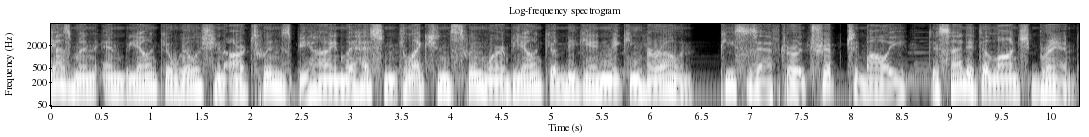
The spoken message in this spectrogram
Yasmin and Bianca Wilson are twins behind the Hession Collection swimwear Bianca began making her own pieces after a trip to Bali, decided to launch brand.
